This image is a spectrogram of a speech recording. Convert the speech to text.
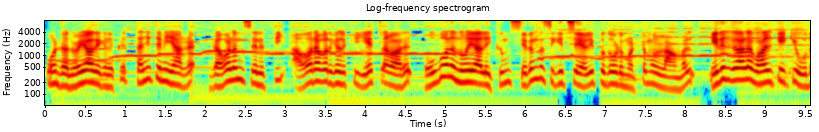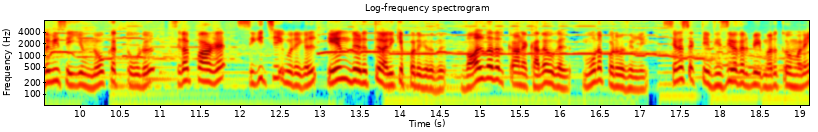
போன்ற நோயாளிகளுக்கு தனித்தனியாக கவனம் செலுத்தி அவரவர்களுக்கு ஏற்றவாறு ஒவ்வொரு நோயாளிக்கும் சிறந்த சிகிச்சை அளிப்பதோடு மட்டுமல்லாமல் எதிர்கால வாழ்க்கைக்கு உதவி செய்யும் நோக்கத்தோடு சிறப்பாக சிகிச்சை முறைகள் தேர்ந்தெடுத்து அளிக்கப்படுகிறது. வாழ்வதற்கான கதவுகள் மூடப்படுவதில்லை. சிவசக்தி பிசியோதெரபி மருத்துவமனை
